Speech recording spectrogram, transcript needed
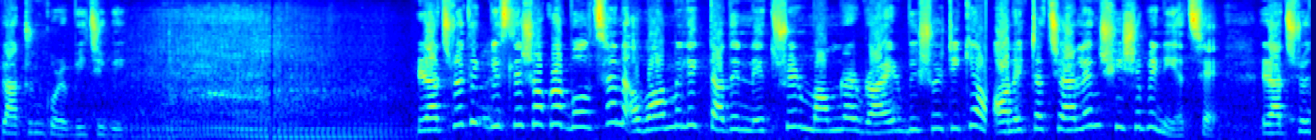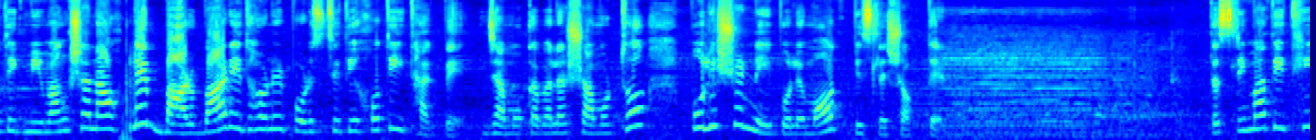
প্লাটুন করে বিজিবি। রাজনৈতিক বিশ্লেষকরা বলছেন আওয়ামী লীগ তাদের নেত্রীর মামলার রায়ের বিষয়টিকে অনেকটা চ্যালেঞ্জ হিসেবে নিয়েছে। রাজনৈতিক মীমাংসা না হলে বারবার এ ধরনের পরিস্থিতি হতেই থাকবে যা মোকাবেলার সামর্থ্য পুলিশের নেই বলে মত বিশ্লেষকদের। তসলিমা তিথি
